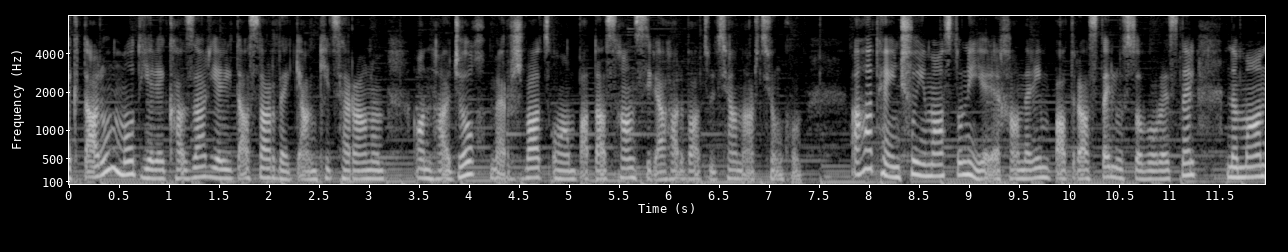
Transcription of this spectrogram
1 տարում մոտ 3000 երիտասարդ է կյանքից հեռանում անհաջող, մերժված ու անպատասխան սիրահարվածության արդյունքում։ Ահա թե ինչու իմաստ ունի երեխաներին պատրաստել ու սովորեցնել նման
